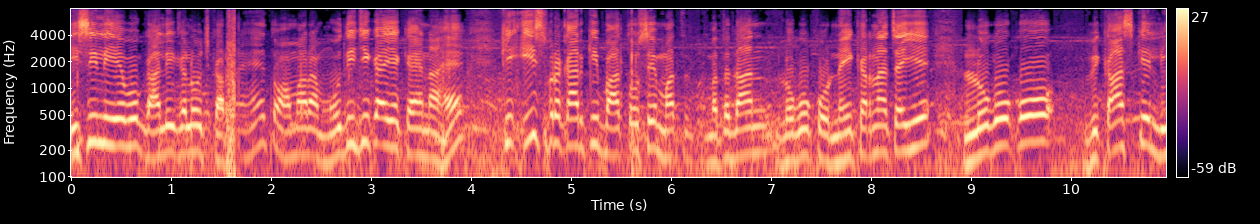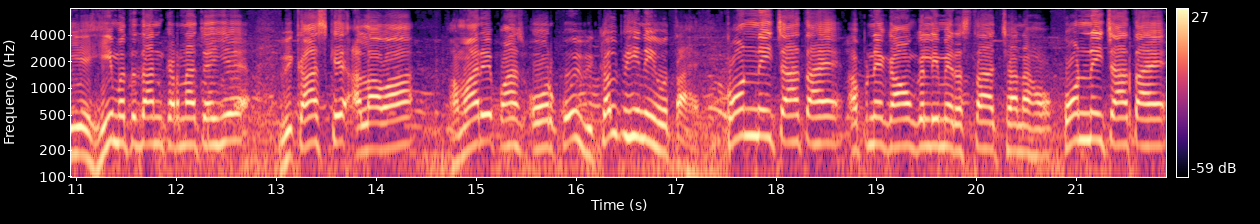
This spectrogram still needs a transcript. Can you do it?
इसीलिए वो गाली गलौज कर रहे हैं। तो हमारा मोदी जी का ये कहना है कि इस प्रकार की बातों से मत, मतदान लोगों को नहीं करना चाहिए। लोगों को विकास के लिए ही मतदान करना चाहिए। विकास के अलावा हमारे पास और कोई विकल्प ही नहीं होता है। कौन नहीं चाहता है अपने गाँव गली में रास्ता अच्छा ना हो? कौन नहीं चाहता है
